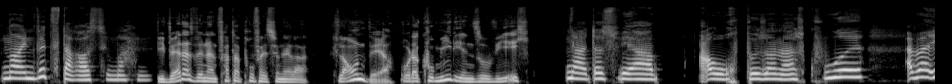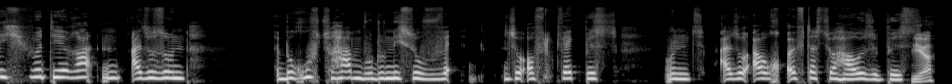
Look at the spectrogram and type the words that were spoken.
neuen Witz daraus zu machen. Wie wäre das, wenn dein Vater professioneller Clown wäre? Oder Comedian, so wie ich? Ja, das wäre auch besonders cool. Aber ich würde dir raten, also so einen Beruf zu haben, wo du nicht so, so oft weg bist und also auch öfters zu Hause bist. Ja.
